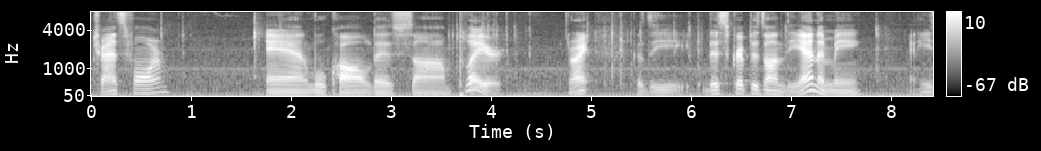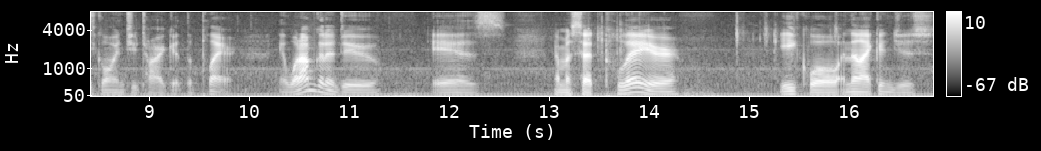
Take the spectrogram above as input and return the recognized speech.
transform and we'll call this um, player right? Because the this script is on the enemy, and he's going to target the player. And what I'm gonna do is I'm gonna set player equal, and then I can just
